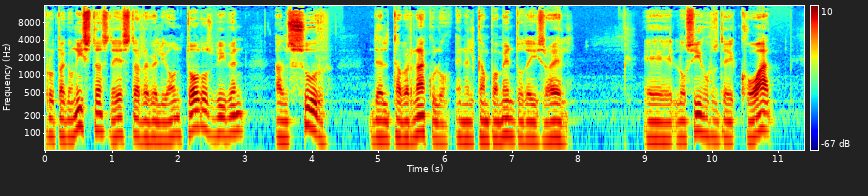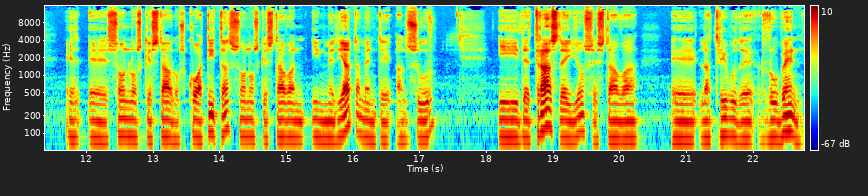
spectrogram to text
protagonistas de esta rebelión todos viven al sur del tabernáculo en el campamento de Israel. Eh, los hijos de Coat son los que estaban, los coatitas son los que estaban inmediatamente al sur y detrás de ellos estaba la tribu de Rubén.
